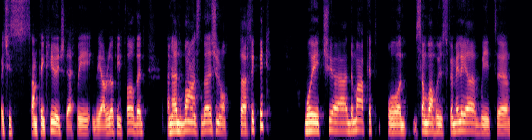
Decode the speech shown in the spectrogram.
which is something huge that we, we are looking forward, an advanced version of Perfect Pick, which uh, the market or someone who's familiar with uh,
